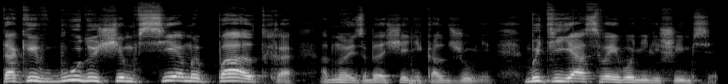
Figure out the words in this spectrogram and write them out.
так и в будущем все мы Партха, одно из обращений к Арджуне, бытия своего не лишимся.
